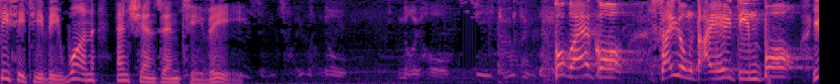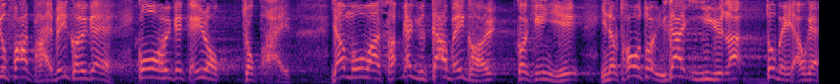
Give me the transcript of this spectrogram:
CCTV 1 and Shenzhen TV. 嗰个系一个使用大气电波要发牌俾佢嘅过去嘅记录续牌，有冇话十一月交俾佢个建议，然后拖到而家二月啦都未有嘅？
